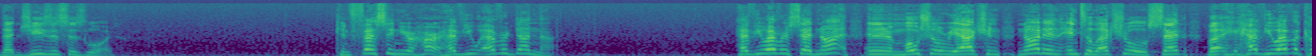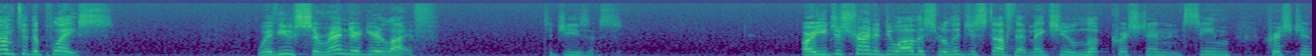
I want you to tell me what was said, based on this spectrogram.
that Jesus is Lord. Confess in your heart. Have you ever done that? Have you ever said, not in an emotional reaction, not in intellectual sense, but have you ever come to the place where you surrendered your life to Jesus? Or are you just trying to do all this religious stuff that makes you look Christian and seem Christian?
